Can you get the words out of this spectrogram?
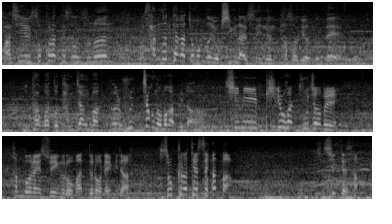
사실 소크라테스 선수는 3루타가 조금 더 욕심이 날 수 있는 타석이었는데 이 타구가 또 담장 밖을 훌쩍 넘어갑니다. 힘이 필요한 두 점을 한 번의 스윙으로 만들어냅니다. 소크라테스 한 방. 7대 3.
